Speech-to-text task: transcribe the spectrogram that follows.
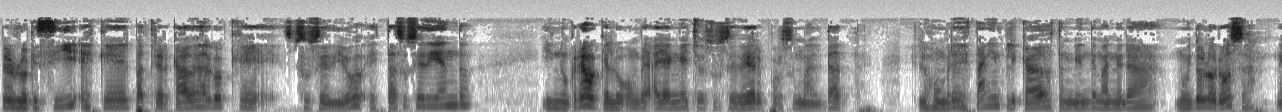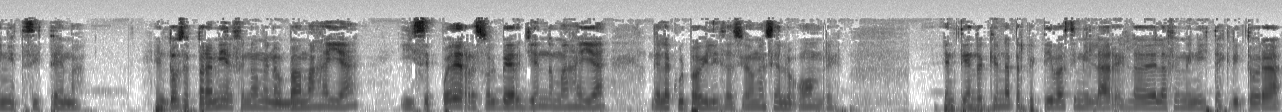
Pero lo que sí es que el patriarcado es algo que sucedió, está sucediendo, y no creo que los hombres hayan hecho suceder por su maldad. Los hombres están implicados también de manera muy dolorosa en este sistema. Entonces, para mí el fenómeno va más allá y se puede resolver yendo más allá de la culpabilización hacia los hombres. Entiendo que una perspectiva similar es la de la feminista escritora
